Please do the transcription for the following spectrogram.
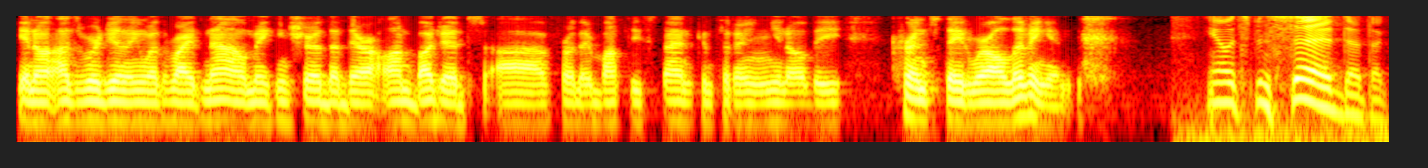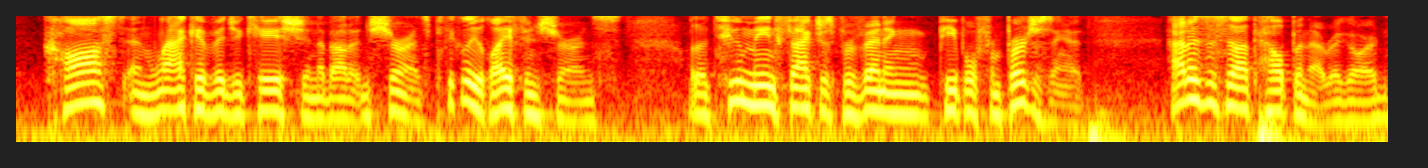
you know, as we're dealing with right now, making sure that they're on budget uh, for their monthly spend considering, you know, the current state we're all living in. You know, it's been said that the cost and lack of education about insurance, particularly life insurance, are the two main factors preventing people from purchasing it. How does this app help in that regard?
